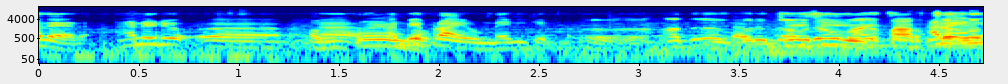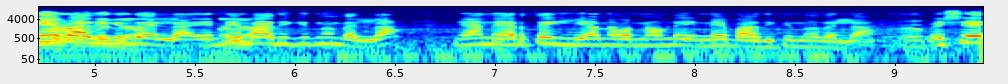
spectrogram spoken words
അതെ അങ്ങനെ ഒരു അഭിപ്രായമുണ്ട്? എനിക്ക്. അത് എന്നെ ബാധിക്കുന്നതല്ല എന്നെ ബാധിക്കുന്നതല്ല. ഞാൻ നേരത്തെ ഇല്ല എന്ന് പറഞ്ഞുകൊണ്ട് എന്നെ ബാധിക്കുന്നതല്ല. പക്ഷേ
